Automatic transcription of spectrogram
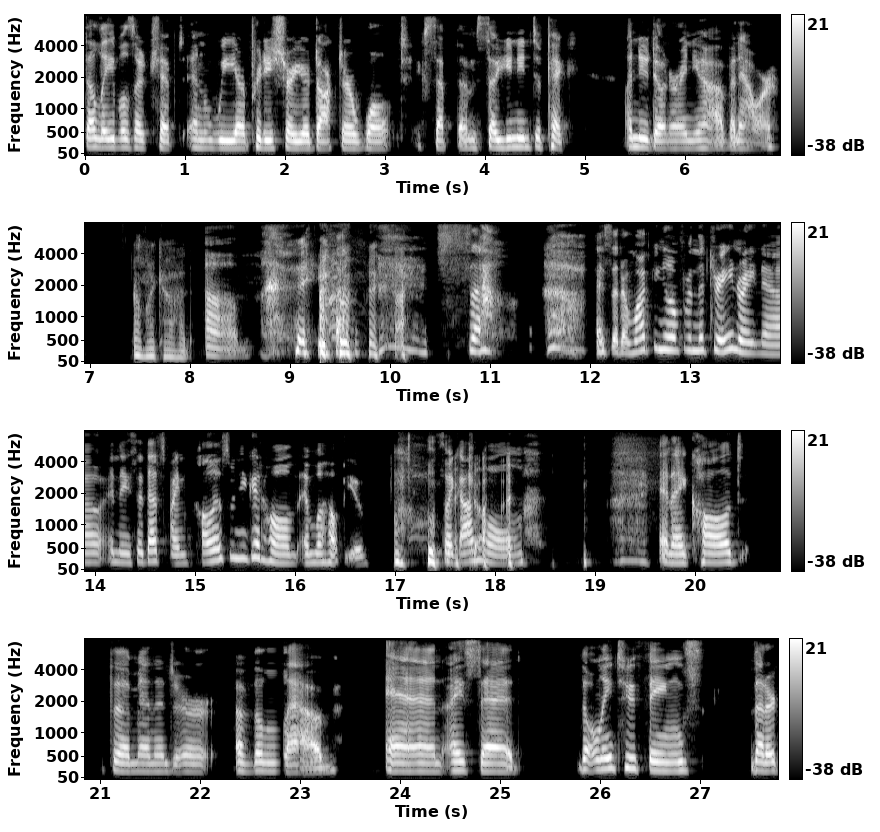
the labels are chipped, and we are pretty sure your doctor won't accept them. So you need to pick a new donor, and you have an hour. Oh my God. Um, oh my God. So I said, I'm walking home from the train right now. And they said, That's fine. Call us when you get home and we'll help you. Oh so I got God. home and I called the manager of the lab and I said, the only two things that are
